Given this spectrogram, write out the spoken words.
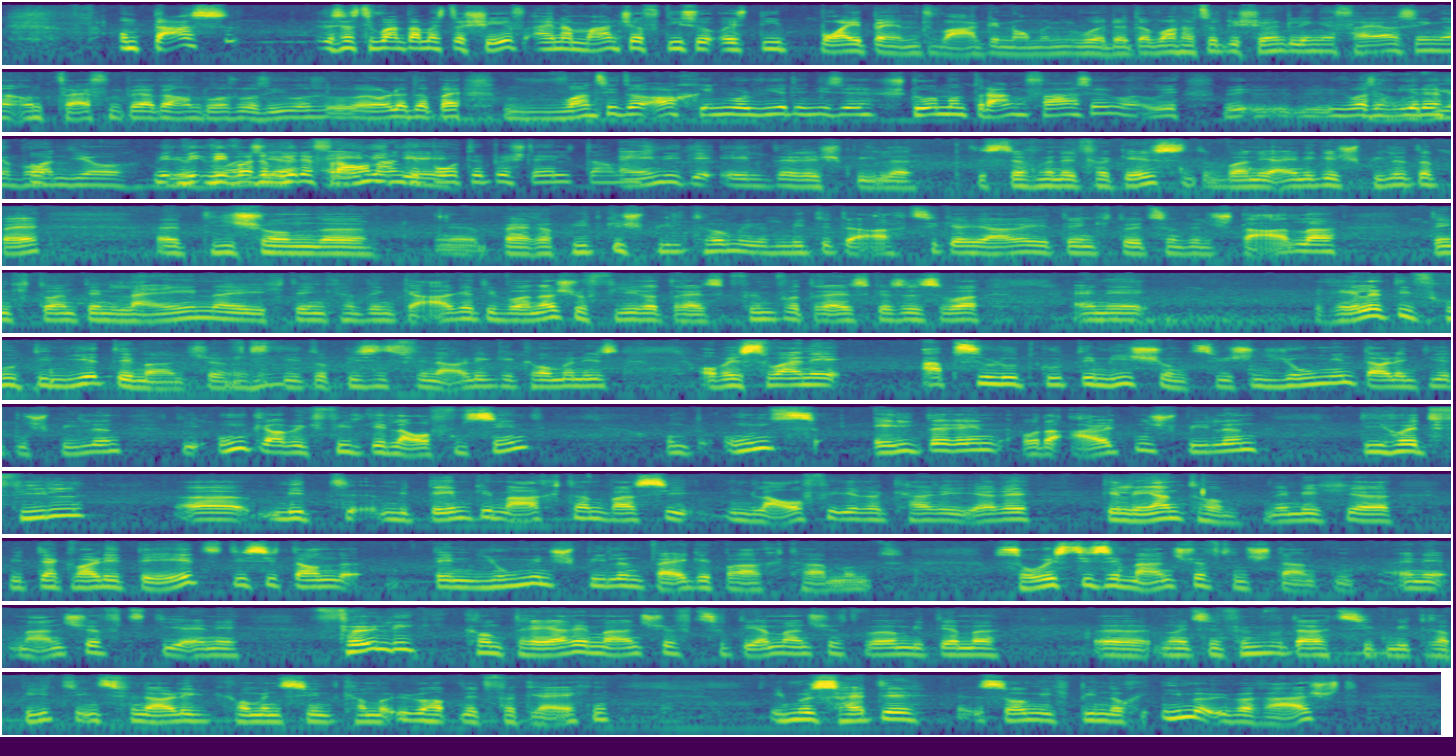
Und das das heißt, sie waren damals der Chef einer Mannschaft, die so als die Boyband wahrgenommen wurde. Da waren halt so die Schönlinge, Feiersinger und Pfeifenberger und was weiß ich, was alle dabei. Waren Sie da auch involviert in diese Sturm- und Drangphase? Wie, wie, wie war es um Ihre, ja, wie, wie um Ihre Frauenangebote einige, bestellt damals? Einige ältere Spieler, das darf man nicht vergessen. Da waren ja einige Spieler dabei, äh, die schon äh, bei Rapid gespielt haben, in Mitte der 80er Jahre. Ich denke da jetzt an den Stadler, ich denke da an den Leiner, ich denke an den Gager, die waren auch schon 34, 35. Also es war eine relativ routinierte Mannschaft, mhm. die da bis ins Finale gekommen ist. Aber es war eine absolut gute Mischung zwischen jungen, talentierten Spielern, die unglaublich viel gelaufen sind, und uns älteren oder alten Spielern, die halt viel äh, mit, mit dem gemacht haben, was sie im Laufe ihrer Karriere gelernt haben, nämlich äh, mit der Qualität, die sie dann den jungen Spielern beigebracht haben. Und so ist diese Mannschaft entstanden. Eine Mannschaft, die eine völlig konträre Mannschaft zu der Mannschaft war, mit der wir 1985 äh, mit Rapid ins Finale gekommen sind, kann man überhaupt nicht vergleichen. Ich muss heute sagen, ich bin noch immer überrascht,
